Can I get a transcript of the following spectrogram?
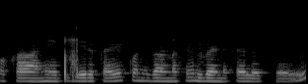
ఒక నేతి బీరకాయ కొన్ని దొండకాయలు బెండకాయలు వచ్చాయి.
